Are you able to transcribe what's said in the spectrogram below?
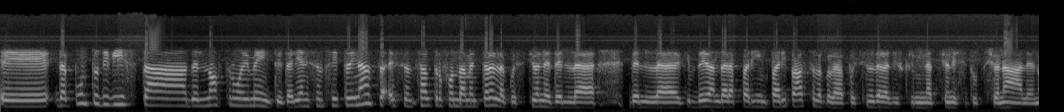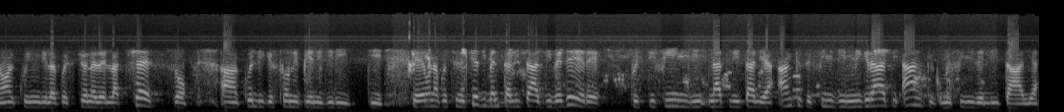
dal punto di vista del nostro movimento Italiani senza cittadinanza è senz'altro fondamentale la questione del, del, che deve andare a pari, in pari passo la, la questione della discriminazione istituzionale no? e quindi la questione dell'accesso a quelli che sono i pieni diritti, che è una questione sia di mentalità, di vedere questi figli nati in Italia, anche se figli di immigrati, anche come figli dell'Italia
